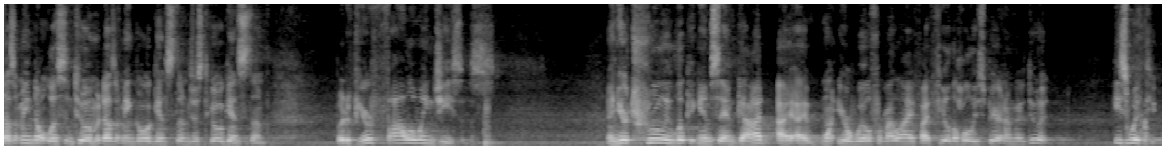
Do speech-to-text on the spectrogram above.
Doesn't mean don't listen to them, it doesn't mean go against them just to go against them. But if you're following Jesus and you're truly looking at him saying, God, I, I want your will for my life, I feel the Holy Spirit, and I'm going to do it, he's with you.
